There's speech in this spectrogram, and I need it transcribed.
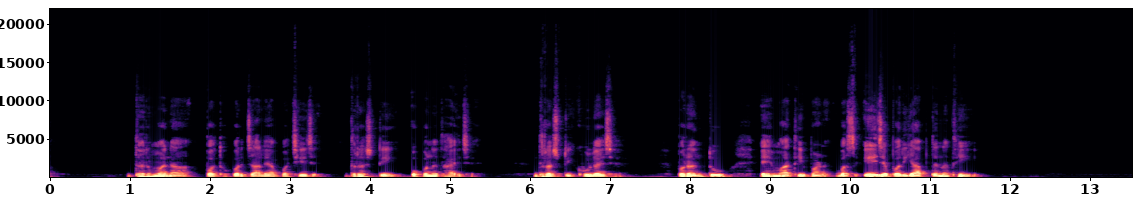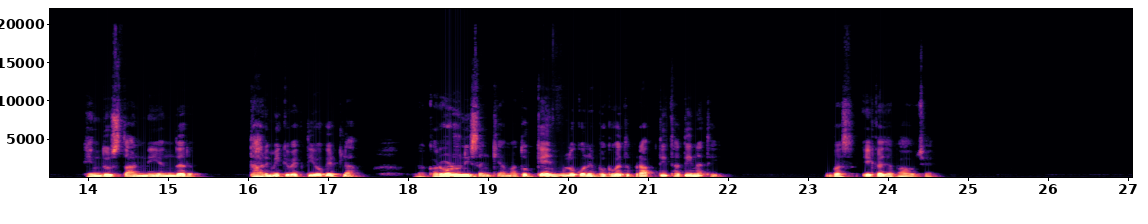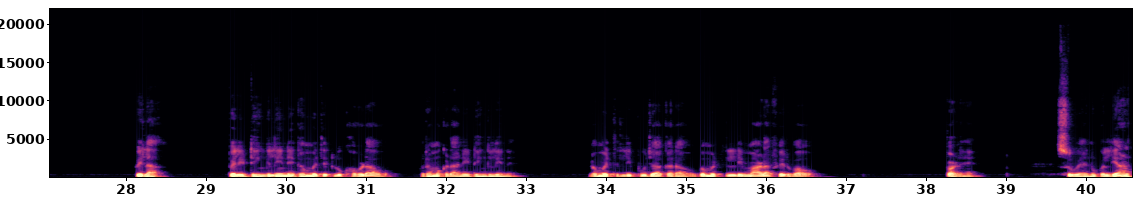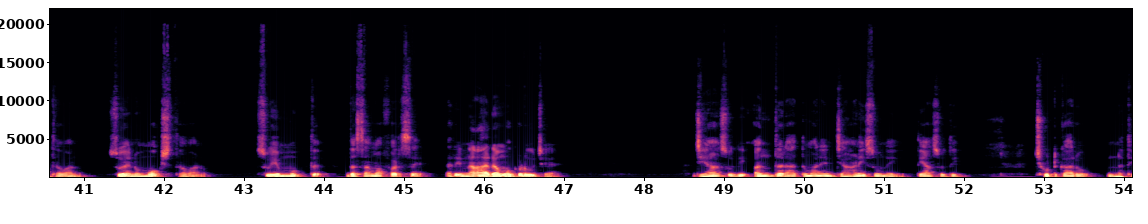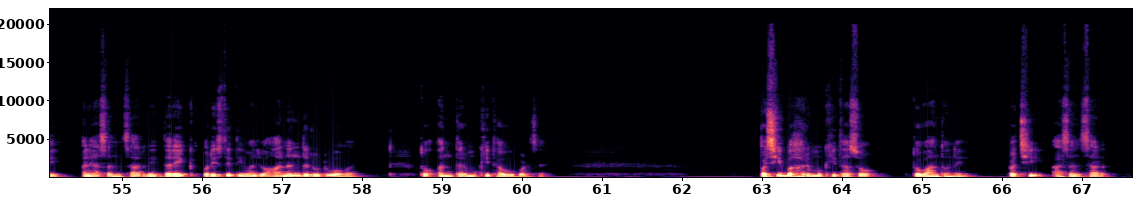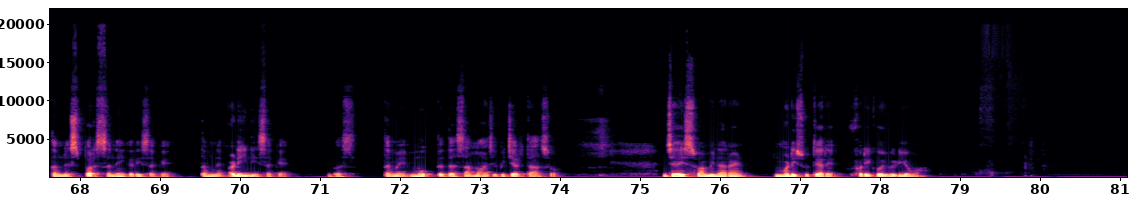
ધર્મના પથ ઉપર ચાલ્યા પછી જ દ્રષ્ટિ ઓપન થાય છે. દ્રષ્ટિ ખુલે છે. પરંતુ એમાંથી પણ બસ એ જ પર્યાપ્ત નથી. હિન્દુસ્તાનની અંદર ધાર્મિક વ્યક્તિઓ કેટલા? કરોડોની સંખ્યામાં તો કેમ લોકોને ભગવત પ્રાપ્તિ થતી નથી? બસ એક જ અભાવ છે. પેલા, પેલી ઢીંગલીને ગમે તેટલું ખવડાવો, રમકડાની ઢીંગલીને. ગમે તેટલી પૂજા કરાવો, ગમે તેટલી માળા ફેરવાઓ. પણ શું એનું કલ્યાણ થવાનું શું એનો મોક્ષ થવાનું. શું એ મુક્ત દશામાં ફરશે. અરે ના, રમકડું છે. જ્યાં સુધી અંતરાત્માને જાણીશું નહીં, ત્યાં સુધી છુટકારો નથી. અને આ સંસારની દરેક પરિસ્થિતિમાં જો આનંદ લૂંટવો હોય, તો અંતર્મુખી થવું પડશે. પછી બહારમુખી થશો, તો વાંધો નહીં. પછી આ સંસાર તમને સ્પર્શ નહીં કરી શકે. તમને અડી નહીં શકે. બસ તમે મુક્ત દશામાં જ વિચરતા હશો. જય સ્વામિનારાયણ. મળીશું ત્યારે ફરી કોઈ વિડીયોમાં.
